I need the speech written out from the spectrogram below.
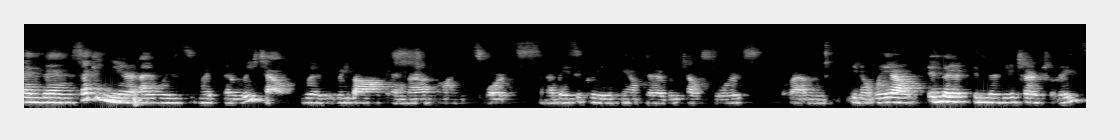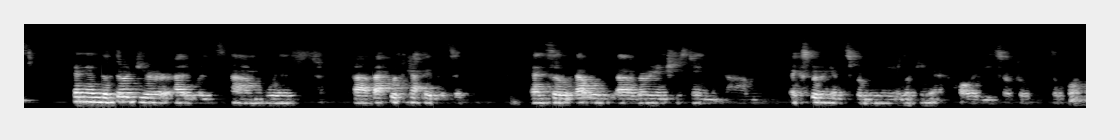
And then second year, I was with the retail with Reebok and Marathon Sports, uh, basically looking after retail stores, um, you know, way out in the in the new territories. And then the third year, I was um, with uh, back with Cathay Pacific. And so that was a very interesting um, experience for me looking at quality circles and so forth.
